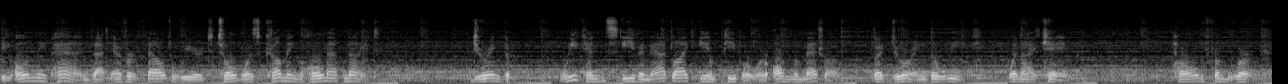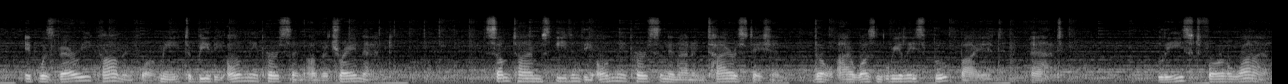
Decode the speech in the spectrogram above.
The only pan that ever felt weird to was coming home at night. During the weekends even at like AM people were on the metro, but during the week, when I came home from work, it was very common for me to be the only person on the train and sometimes even the only person in an entire station, though I wasn't really spooked by it, at least for a while.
